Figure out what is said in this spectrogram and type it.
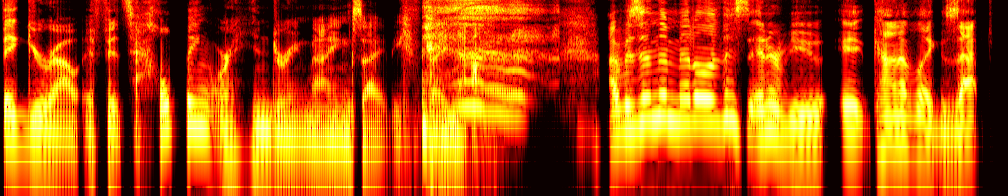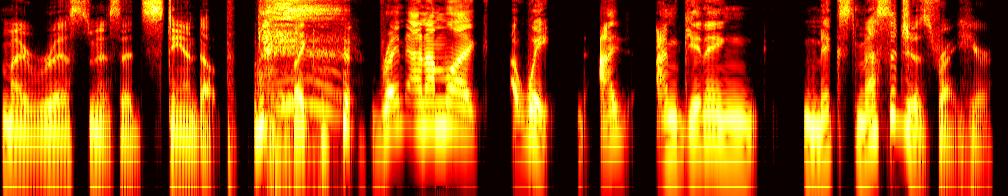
figure out if it's helping or hindering my anxiety right now. I was in the middle of this interview. It kind of like zapped my wrist and it said stand up. Like right and I'm like, wait, I I'm getting mixed messages right here.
